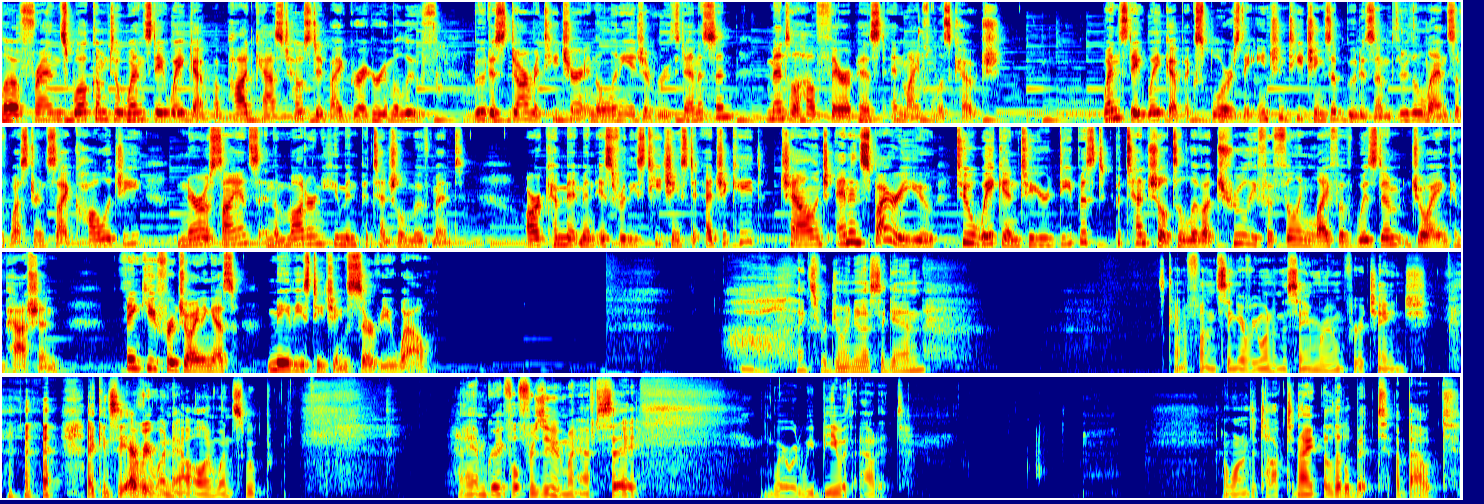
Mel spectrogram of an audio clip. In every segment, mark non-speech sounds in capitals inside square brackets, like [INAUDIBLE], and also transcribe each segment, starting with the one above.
Hello, friends. Welcome to Wednesday Wake Up, a podcast hosted by Gregory Maloof, Buddhist Dharma teacher in the lineage of Ruth Denison, mental health therapist, and mindfulness coach. Wednesday Wake Up explores the ancient teachings of Buddhism through the lens of Western psychology, neuroscience, and the modern human potential movement. Our commitment is for these teachings to educate, challenge, and inspire you to awaken to your deepest potential to live a truly fulfilling life of wisdom, joy, and compassion. Thank you for joining us. May these teachings serve you well. Oh, [SIGHS] thanks for joining us again. It's kind of fun seeing everyone in the same room for a change. [LAUGHS] I can see everyone now all in one swoop. I am grateful for Zoom, I have to say. Where would we be without it? I wanted to talk tonight a little bit about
